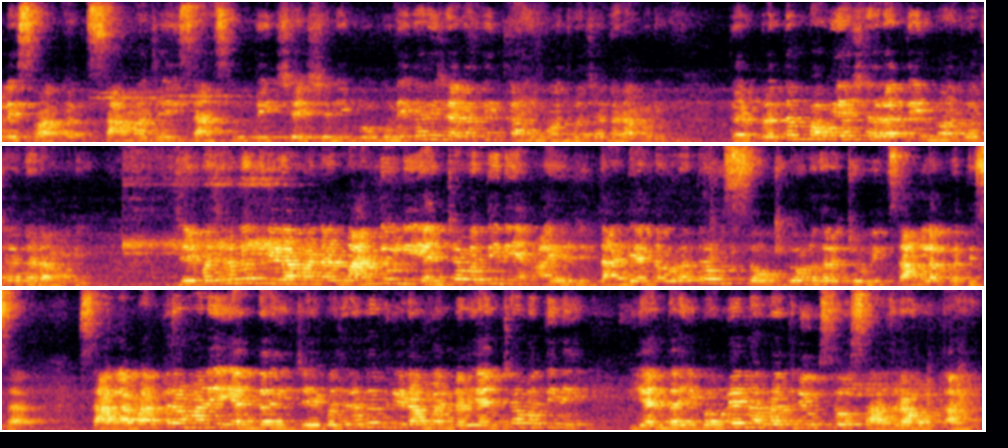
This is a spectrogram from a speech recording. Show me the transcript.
आपले स्वागत. सामाजिक सांस्कृतिक शैक्षणिक व गुन्हेगारी जगातील काही महत्त्वाच्या घडामोडी. तर प्रथम पाहूया शहरातील महत्त्वाच्या घडामोडी. जे बजरंग क्रीडा मंडळ नांदिवली यांच्या वतीने आयोजित दांडिया नवरात्र उत्सव दोन हजार चोवीस चांगला प्रतिसाद. सालाबाद प्रमाणे यंदाही जय बजरंग क्रीडा मंडळ यांच्या वतीने यंदाही भव्य नवरात्री उत्सव साजरा होत आहे.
